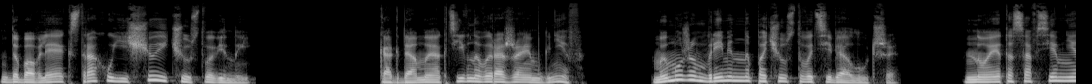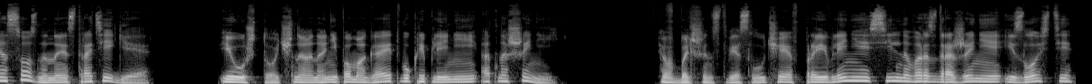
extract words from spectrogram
добавляя к страху еще и чувство вины. Когда мы активно выражаем гнев, мы можем временно почувствовать себя лучше. Но это совсем неосознанная стратегия, и уж точно она не помогает в укреплении отношений. В большинстве случаев проявление сильного раздражения и злости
